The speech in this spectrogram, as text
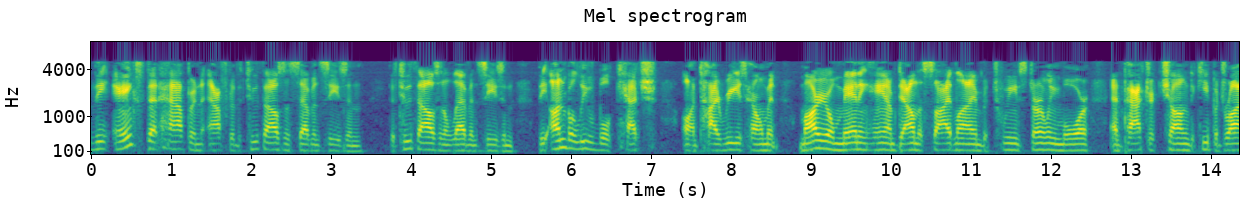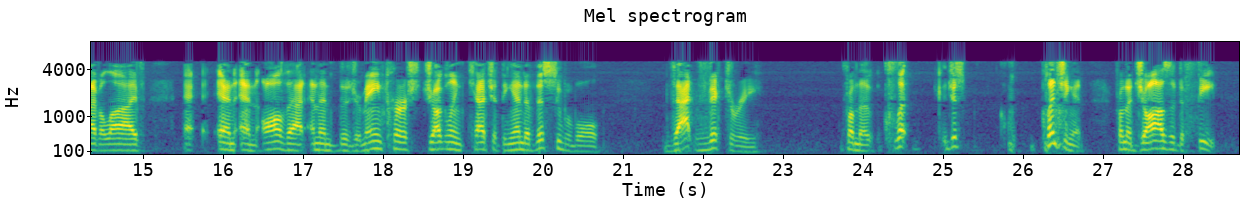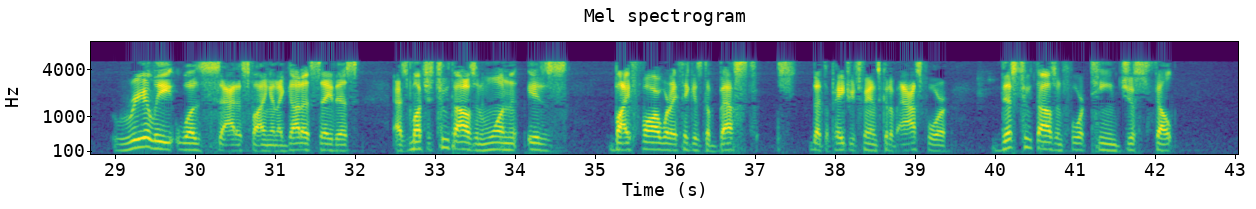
the angst that happened after the 2007 season, the 2011 season, the unbelievable catch on Tyree's helmet, Mario Manningham down the sideline between Sterling Moore and Patrick Chung to keep a drive alive, and and all that, and then the Jermaine Kearse juggling catch at the end of this Super Bowl. That victory from the cl- just clinching it from the jaws of defeat really was satisfying. And I gotta say this, as much as 2001 is by far what I think is the best that the Patriots fans could have asked for, this 2014 just felt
